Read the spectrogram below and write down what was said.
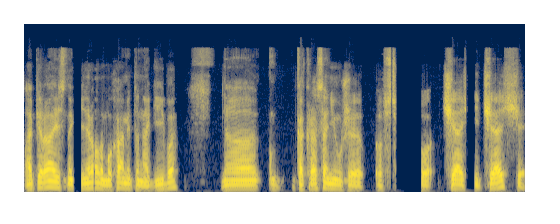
опираясь на генерала Мухаммеда Нагиба, а, как раз они уже все чаще и чаще,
